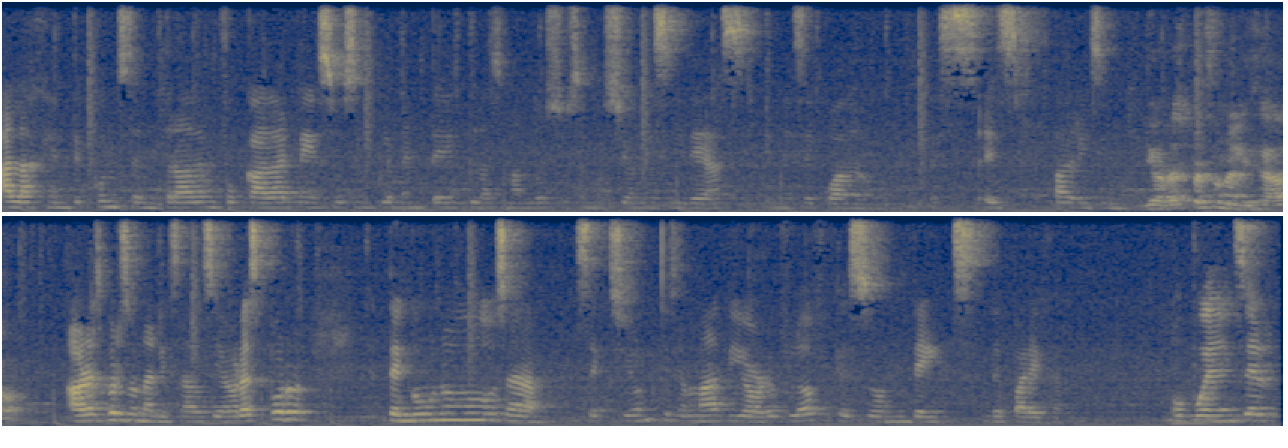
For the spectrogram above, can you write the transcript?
a la gente concentrada, enfocada en eso, simplemente plasmando sus emociones e ideas en ese cuadro. Es, es padrísimo. ¿Y ahora es personalizado? Ahora es personalizado, sí, ahora es por... Tengo uno, o sea, sección que se llama The Art of Love, que son dates de pareja o pueden ser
